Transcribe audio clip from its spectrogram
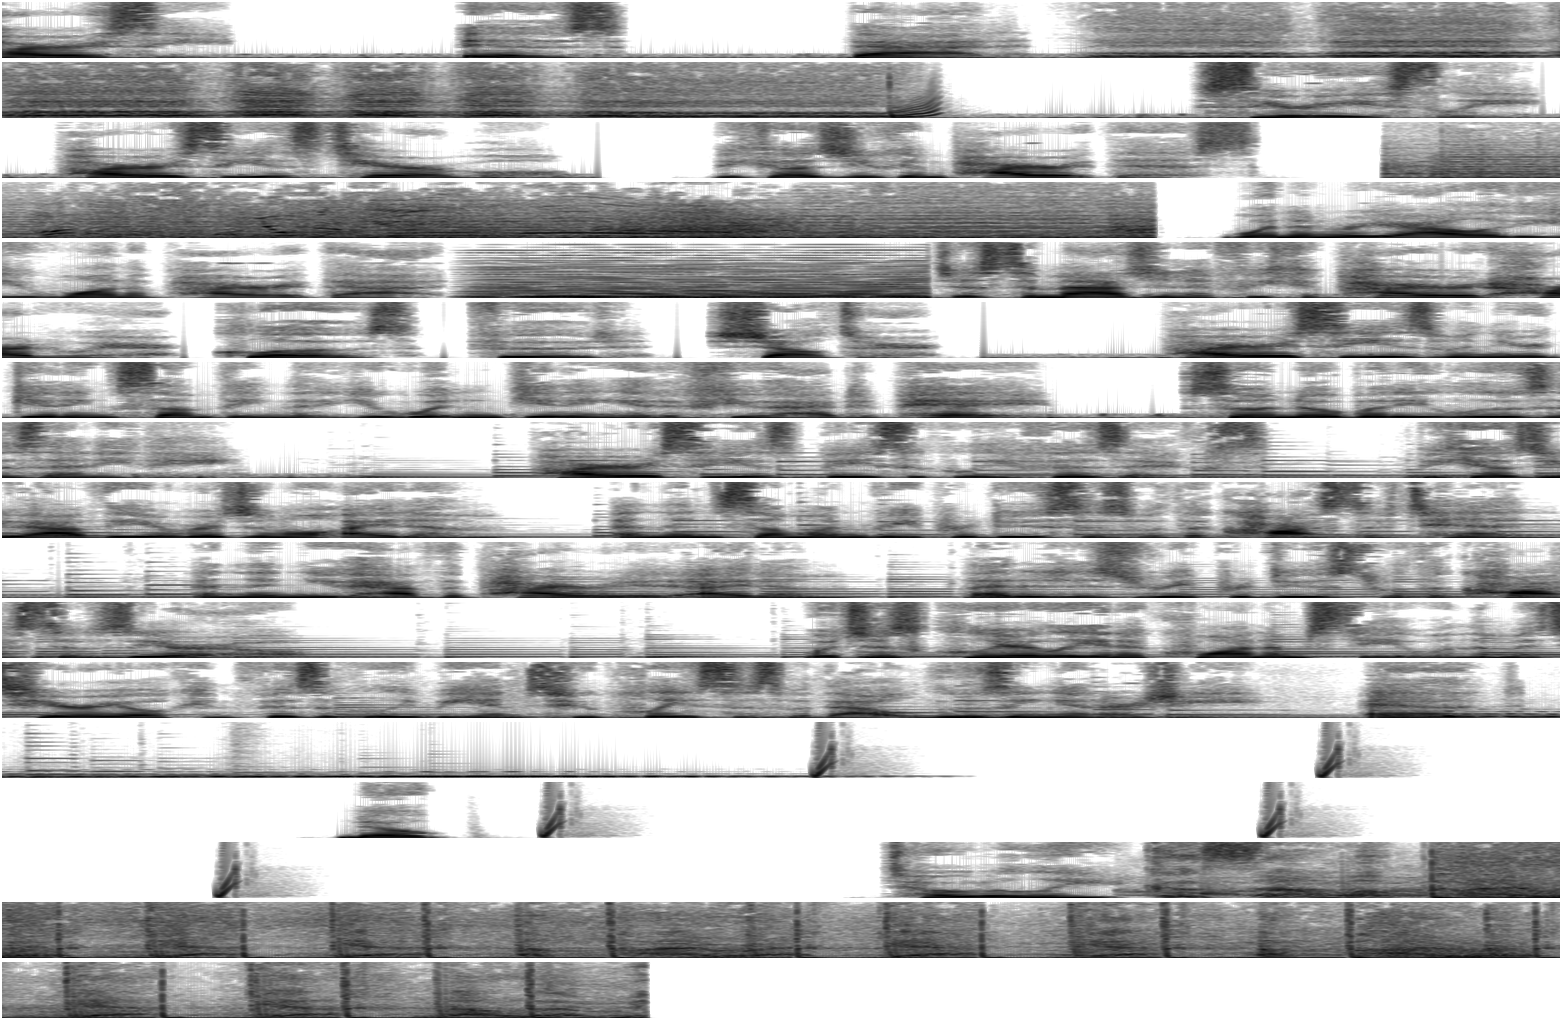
Piracy is bad. Seriously, piracy is terrible. Because you can pirate this. When in reality you want to pirate that. Just imagine if we could pirate hardware, clothes, food, shelter. Piracy is when you're getting something that you wouldn't getting it if you had to pay, so nobody loses anything. Piracy is basically physics, because you have the original item, and then someone reproduces with a cost of 10, and then you have the pirated item, that it is reproduced with a cost of 0. Which is clearly in a quantum state when the material can physically be in two places without losing energy, and Nope. Totally? Cause I'm a pirate, yeah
